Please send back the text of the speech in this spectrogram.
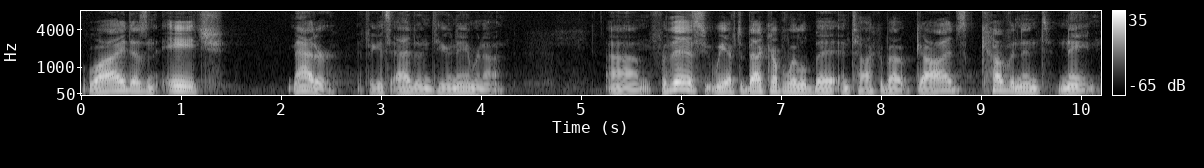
Why does an H matter if it gets added into your name or not? Um, for this, we have to back up a little bit and talk about God's covenant name.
